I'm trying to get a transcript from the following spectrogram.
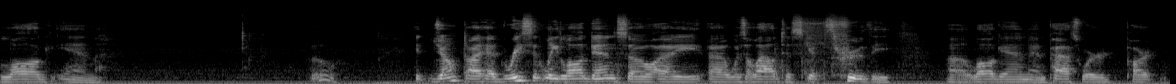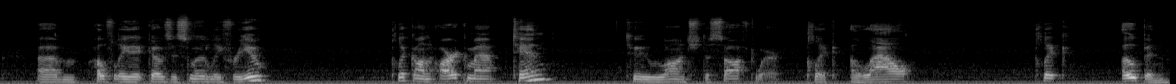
log in. Oh, it jumped. I had recently logged in, so I uh, was allowed to skip through the uh, login and password part. Um, hopefully it goes as smoothly for you. Click on ArcMap 10 to launch the software. Click Allow. Click Open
